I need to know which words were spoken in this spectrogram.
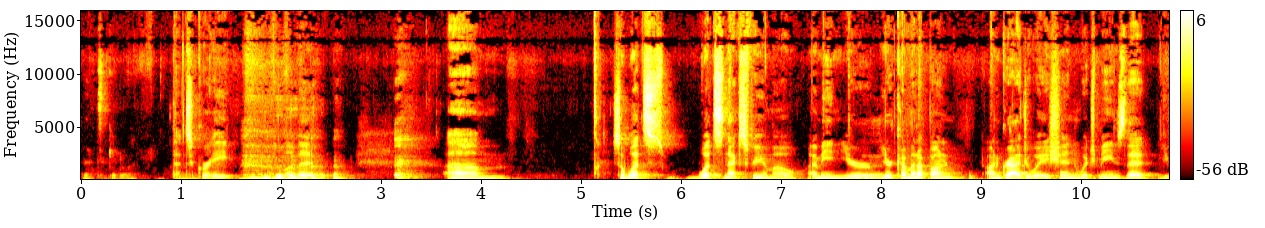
that's a good one. That's great. I love it. Um, so what's what's next for you, Moe? I mean, you're mm. you're coming up on on graduation, which means that you,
